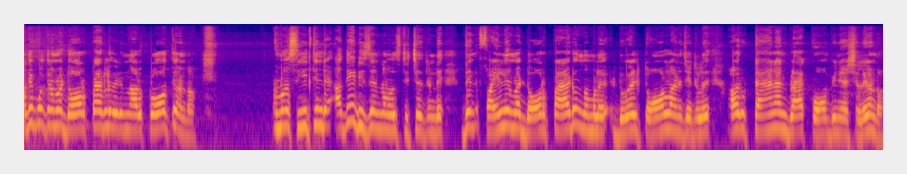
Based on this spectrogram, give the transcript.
അതേപോലെ തന്നെ നമ്മൾ ഡോർ പാഡിൽ വരുന്ന ആ ഒരു ക്ലോത്ത് കണ്ടോ? നമ്മൾ സീറ്റിന്റെ അതേ ഡിസൈൻ നമ്മൾ സ്റ്റിച്ച് ചെയ്തിട്ടുണ്ട്. ദെൻ ഫൈനലി നമ്മൾ ഡോർ പാഡും നമ്മൾ ഡുവൽ ടോണിലാണ് ചെയ്തിട്ടുള്ളത്. ആ ഒരു ടാൻ ആൻഡ് ബ്ലാക്ക് കോമ്പിനേഷനിൽ കണ്ടോ?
